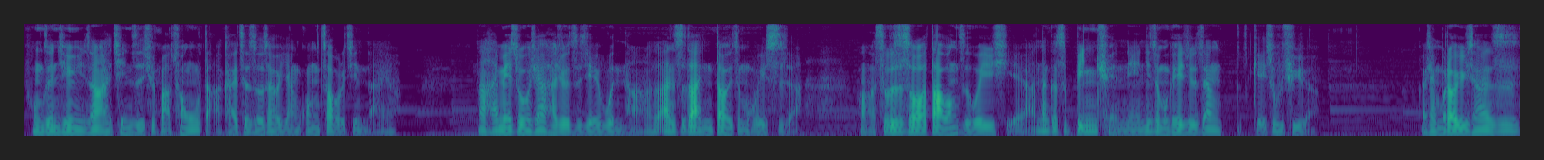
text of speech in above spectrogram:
风筝青云上还亲自去把窗户打开，这时候才有阳光照了进来啊。那还没坐下，他就直接问他说：“暗斯大，你到底怎么回事啊？啊，是不是受到大王子威胁啊？那个是兵权呢，你怎么可以就这样给出去啊？”啊，想不到玉成暗斯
